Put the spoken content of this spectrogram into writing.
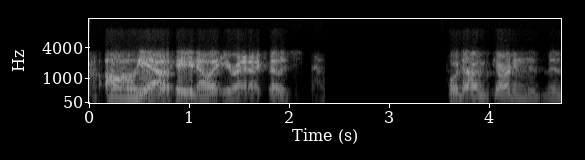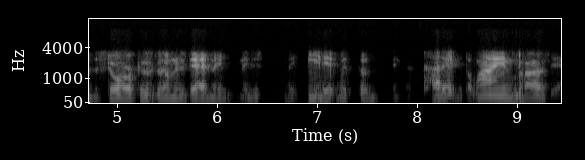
know? Oh yeah, okay. You know what? You're right. Actually, that was, that was poor dog's guarding the, the, the store because his owner's dead, and they, they just they beat it with the cut it with the lion claws. Yeah.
